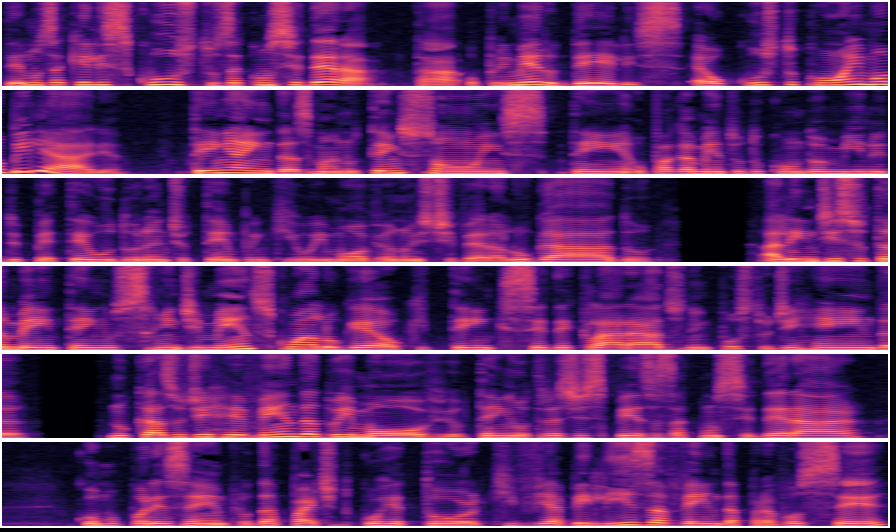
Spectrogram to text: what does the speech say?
temos aqueles custos a considerar, tá? O primeiro deles é o custo com a imobiliária. Tem ainda as manutenções, tem o pagamento do condomínio e do IPTU durante o tempo em que o imóvel não estiver alugado. Além disso, também tem os rendimentos com aluguel que têm que ser declarados no imposto de renda. No caso de revenda do imóvel, tem outras despesas a considerar, como, por exemplo, da parte do corretor que viabiliza a venda para você.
